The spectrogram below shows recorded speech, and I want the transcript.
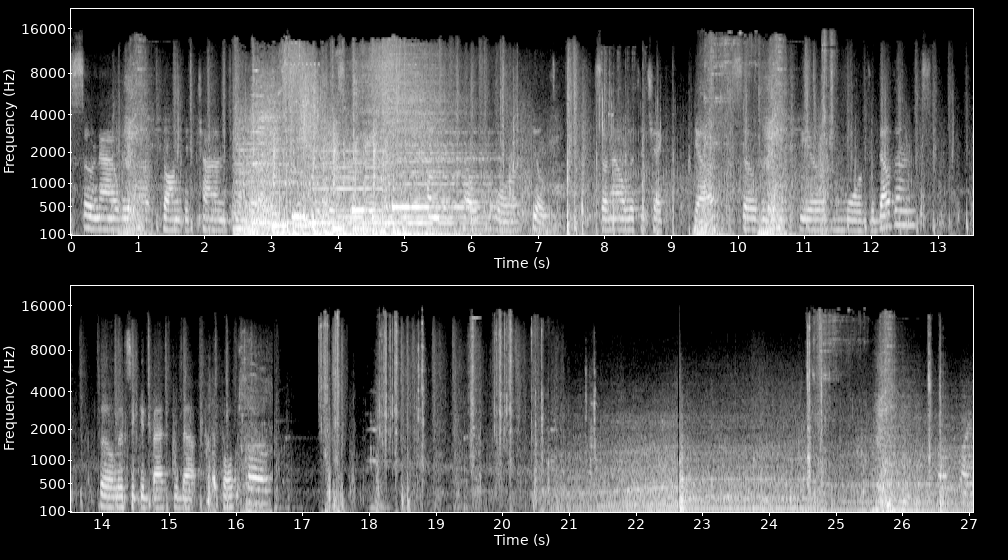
So now we have done the challenge or. So now let's check yeah. So we here more to thousand. So let's get back to that. Alright,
